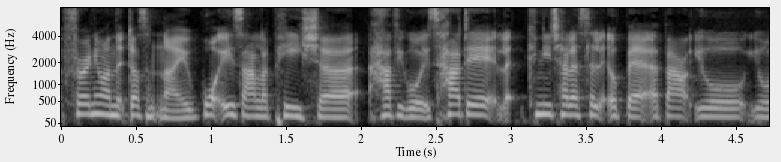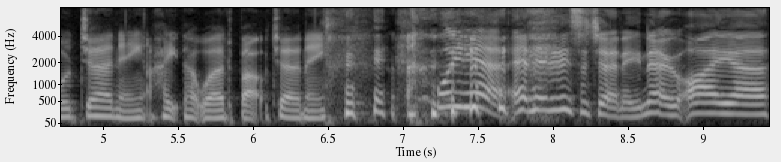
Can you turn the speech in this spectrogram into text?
For anyone that doesn't know, what is alopecia? Have you always had it? Can you tell us a little bit about your your journey? I hate that word, but journey. well, yeah, and it is a journey. No, I uh,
